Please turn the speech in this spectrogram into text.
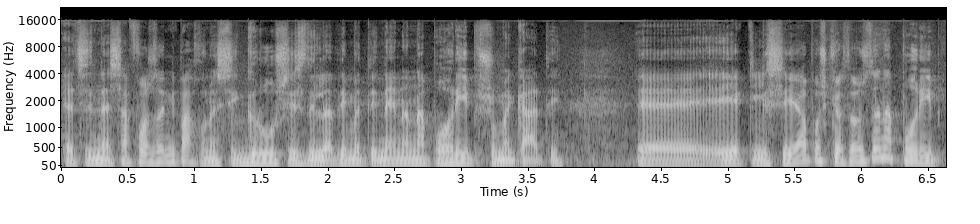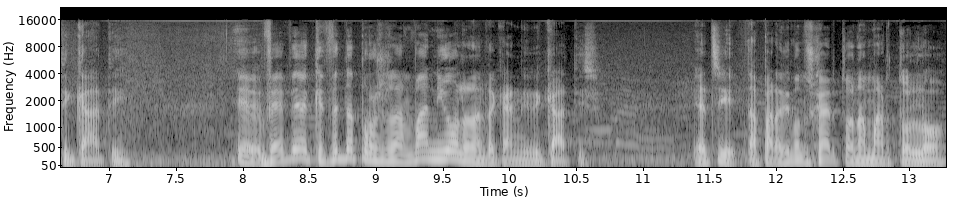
Έτσι, ναι, σαφώς δεν υπάρχουν συγκρούσεις δηλαδή με την έννοια να απορρίψουμε κάτι. Ε, η Εκκλησία, όπως και ο Θεός, δεν απορρίπτει κάτι. Ε, βέβαια και δεν τα προσλαμβάνει όλα να τα κάνει δικά της. Έτσι, τα παραδείγματος χάρη τον αμαρτωλό,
